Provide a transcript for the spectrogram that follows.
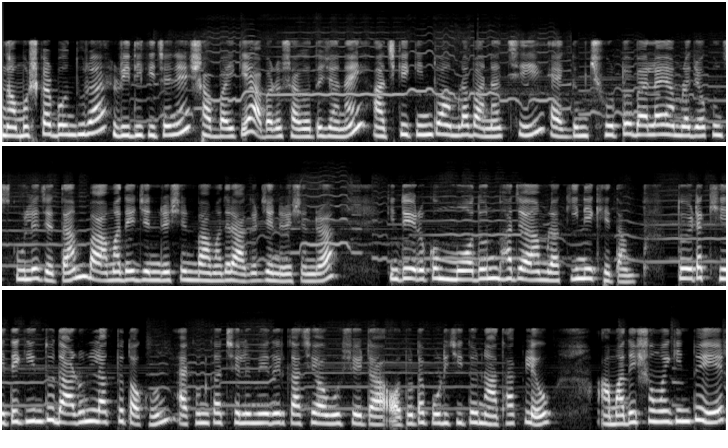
নমস্কার বন্ধুরা, রিধি কিচেনে সবাইকে আবারও স্বাগত জানাই। আজকে কিন্তু আমরা বানাচ্ছি একদম ছোটোবেলায় আমরা যখন স্কুলে যেতাম বা আমাদের জেনারেশন বা আমাদের আগের জেনারেশনরা কিন্তু এরকম মদন ভাজা আমরা কিনে খেতাম। তো এটা খেতে কিন্তু দারুণ লাগতো তখন। এখনকার ছেলে মেয়েদের কাছে অবশ্য এটা অতটা পরিচিত না থাকলেও আমাদের সময় কিন্তু এর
